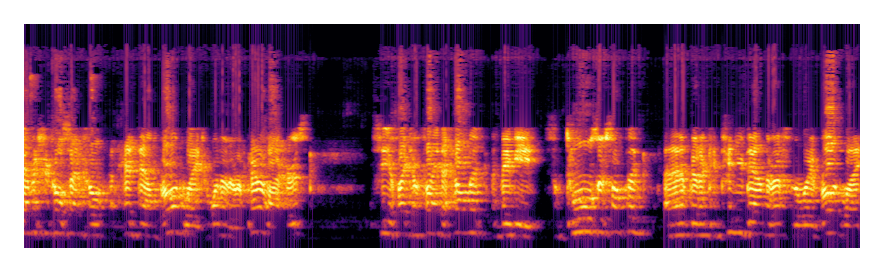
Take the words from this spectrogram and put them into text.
Damage Control Central and head down Broadway to one of the repair lockers, see if I can find a helmet and maybe some tools or something, and then I'm going to continue down the rest of the way Broadway,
